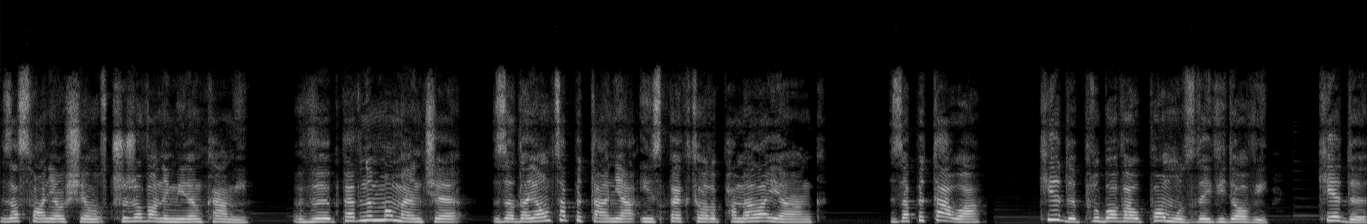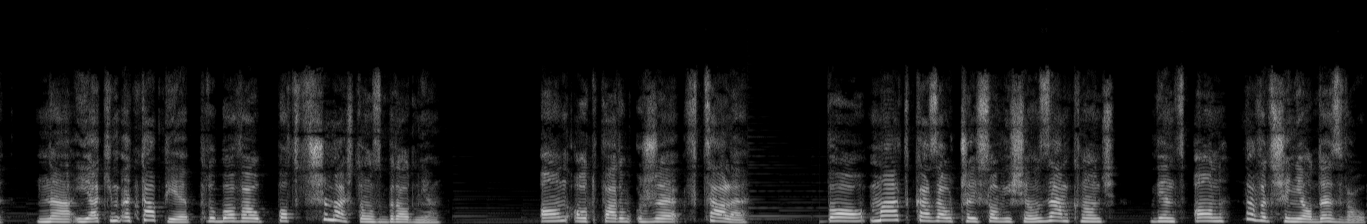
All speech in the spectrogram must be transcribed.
zasłaniał się skrzyżowanymi rękami. W pewnym momencie zadająca pytania inspektor Pamela Young zapytała, kiedy próbował pomóc Davidowi, kiedy, na jakim etapie próbował powstrzymać tą zbrodnię. On odparł, że wcale, bo Matt kazał Chase'owi się zamknąć, więc on nawet się nie odezwał.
